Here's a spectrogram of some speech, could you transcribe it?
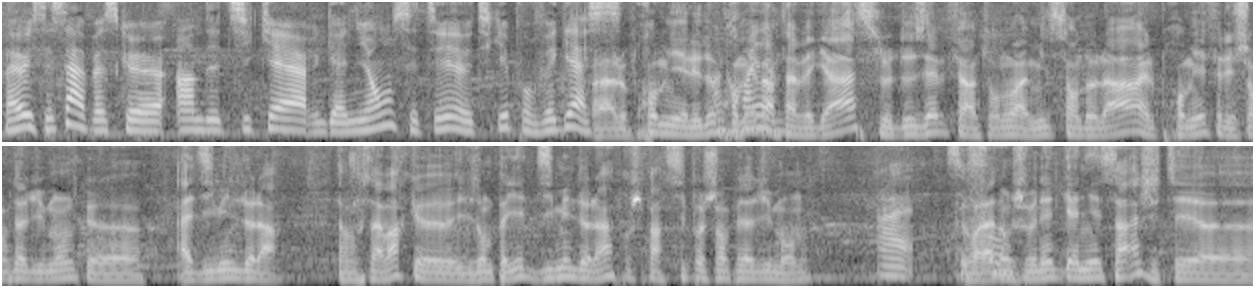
Bah oui, c'est ça, parce qu'un des tickets gagnants, c'était le ticket pour Vegas. le premier, les deux premiers partent à Vegas. Le deuxième fait un tournoi à 1100 dollars. Et le premier fait les championnats du monde à 10 000 dollars. Il faut savoir qu'ils ont payé 10 000 dollars pour que je participe au championnat du monde. Ouais, c'est Voilà, donc je venais de gagner ça. J'étais euh,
